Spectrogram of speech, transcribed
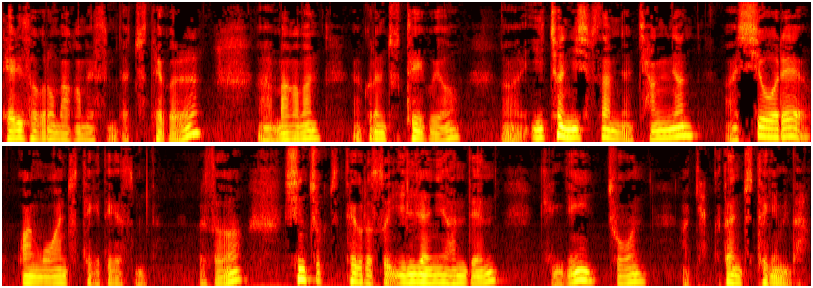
대리석으로 마감했습니다. 주택을 아, 마감한 그런 주택이고요. 2023년 작년 10월에 완공한 주택이 되겠습니다. 그래서 신축 주택으로서 1년이 안 된 굉장히 좋은 깨끗한 주택입니다.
